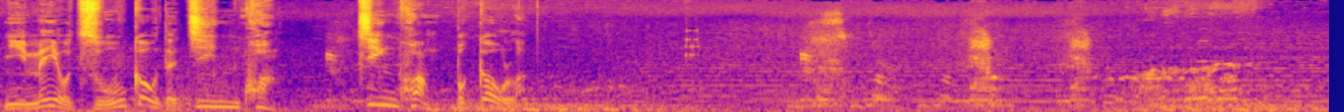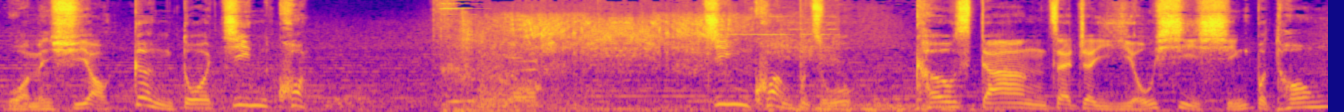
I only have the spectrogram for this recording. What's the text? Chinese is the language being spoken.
你没有足够的金矿，金矿不够了。我们需要更多金矿，金矿不足，Coast Down 在这游戏行不通。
